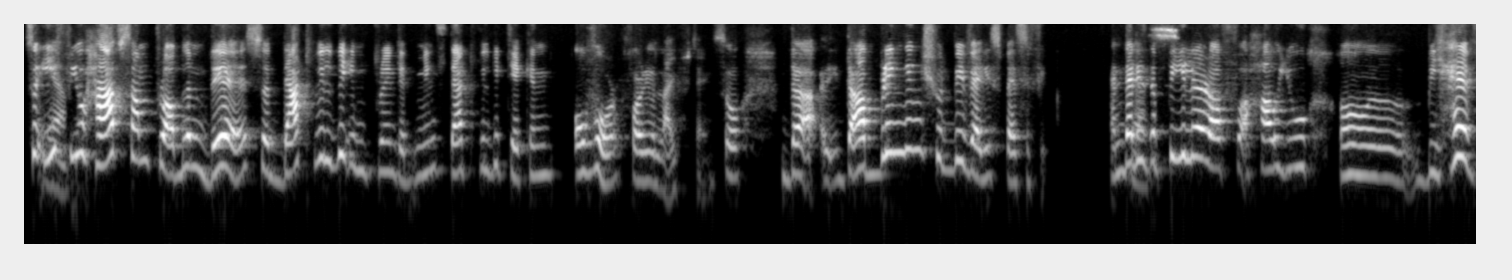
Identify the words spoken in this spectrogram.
so if Yeah. you have some problem there so that will be imprinted means that will be taken over for your lifetime so the the upbringing should be very specific and that is Yes. the pillar of how you uh, behave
